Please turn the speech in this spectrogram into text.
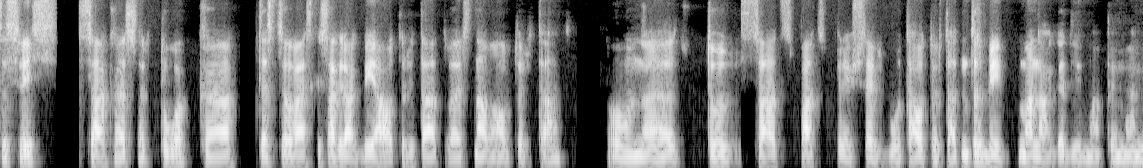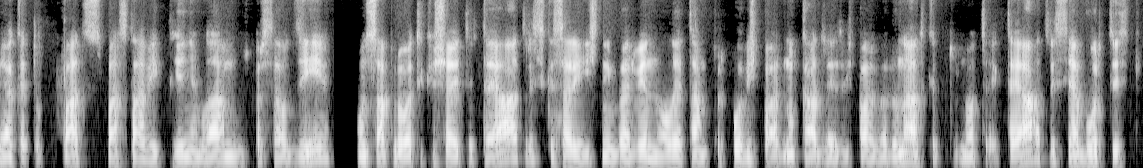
Tas viss sākās ar to, ka tas cilvēks, kas agrāk bija autoritāte, vairs nav autoritāte. Un uh, tu sāc pats priekš sevis būt autoritāte. Nu, tas bija manā gadījumā, piemēram, ja, ka tu pats patstāvīgi pieņem lēmumus par savu dzīvi un saproti, ka šeit ir teātris, kas arī īstenībā ir viena no lietām, par ko vispār, nu, kādreiz vispār var runāt, ka tur notiek teātris, ja, burtiski,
